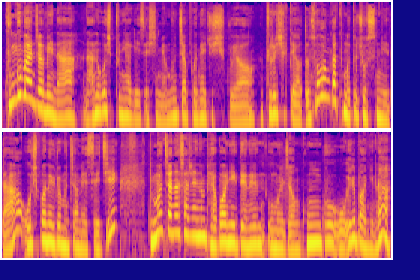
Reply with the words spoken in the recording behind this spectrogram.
궁금한 점이나 나누고 싶은 이야기 있으시면 문자 보내주시고요. 들으실 때 어떤 소감 같은 것도 좋습니다. 50원의 유료 문자 메시지 긴 문자나 사진은 100원이 되는 우물정 0951번이나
